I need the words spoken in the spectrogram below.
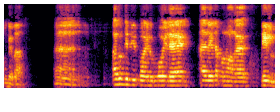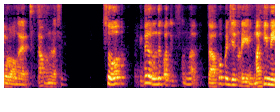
ஓகேவா? அகம் செட்டி கோயில் கோயில அதுல என்ன பண்ணுவாங்க? நீரில் போடுவாங்க. சோ இதுல வந்து பாத்தீங்கன்னா இந்த அக்குபஞ்சனுடைய மகிமை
